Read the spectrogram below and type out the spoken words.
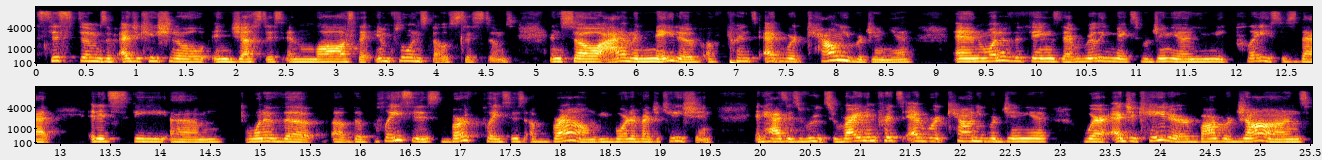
systems of educational injustice and laws that influence those systems. And so I am a native of Prince Edward County, Virginia. And one of the things that really makes Virginia a unique place is that it's the um, one of the of the places, birthplaces of Brown v. Board of Education. It has its roots right in Prince Edward County, Virginia, where educator Barbara Johns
